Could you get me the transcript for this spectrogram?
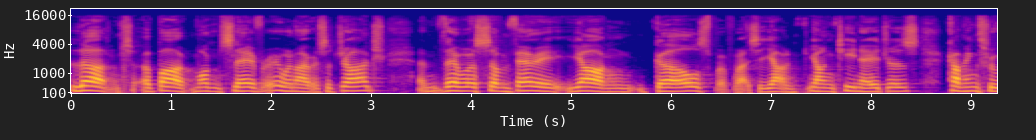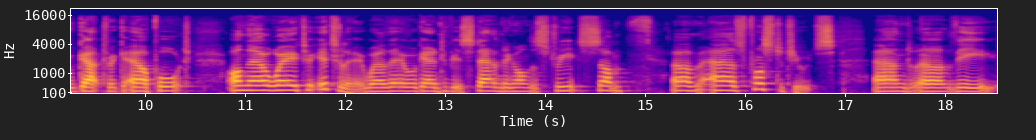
learnt about modern slavery when I was a judge, and there were some very young girls, well, say young, young teenagers, coming through Gatwick Airport on their way to Italy, where they were going to be standing on the streets um, um, as prostitutes. And uh, the,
